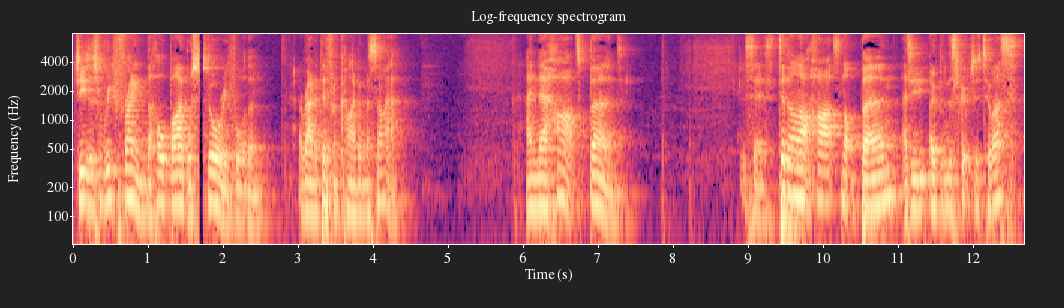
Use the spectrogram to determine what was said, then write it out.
Jesus reframed the whole Bible story for them around a different kind of Messiah. And their hearts burned. It says, Did our hearts not burn as he opened the scriptures to us?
